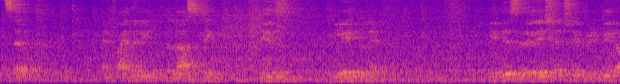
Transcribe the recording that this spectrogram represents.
itself. And finally, the last thing is relate to them. In this relationship between a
